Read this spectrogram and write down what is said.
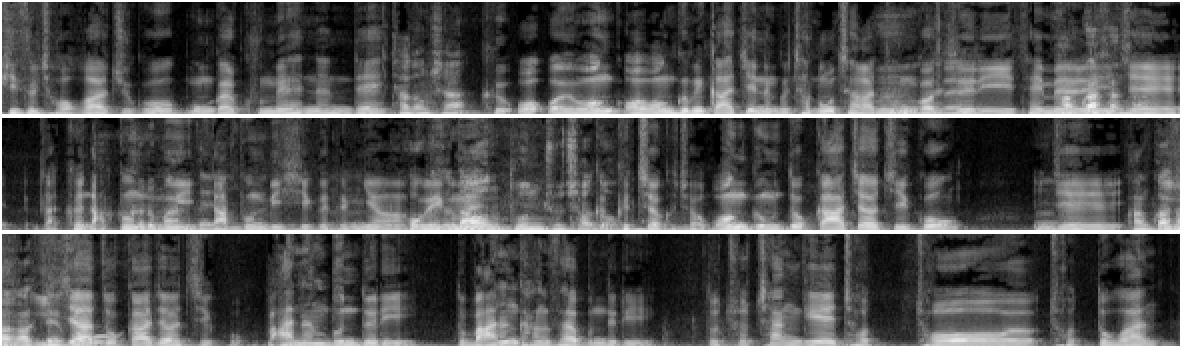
빚을 져가지고 뭔가를 구매했는데 자동차 그 원, 원, 어, 원금이 까지는 그 자동차 같은 음, 것들이 되면 감가상각. 이제 나- 그 나쁜 되는 나쁜 거지. 빚이거든요. 거기서 나온 돈조차도 그, 그쵸 그쵸 원금도 까져지고 음. 이제 감가상각 이? 이자도 까져지고 많은 분들이 또 많은 강사분들이 또 초창기에 저 저 저 또한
